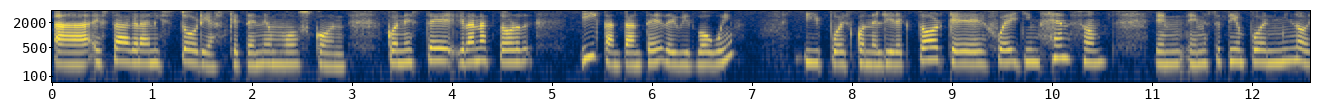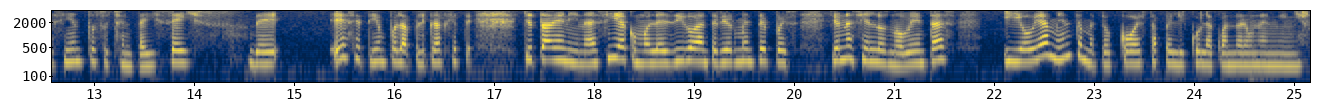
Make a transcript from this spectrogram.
A esta gran historia que tenemos con, con este gran actor y cantante David Bowie y pues con el director que fue Jim Henson en, en este tiempo en 1986 de ese tiempo la película, fíjate, yo todavía ni nacía, como les digo anteriormente, pues yo nací en los noventas y obviamente me tocó esta película cuando era una niña,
